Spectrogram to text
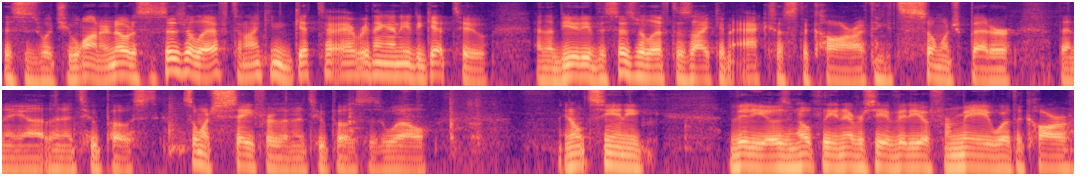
this is what you want. And notice the scissor lift, and I can get to everything I need to get to. And the beauty of the scissor lift is I can access the car. I think it's so much better than a, uh, than a two-post. So much safer than a two-post as well. you don't see any videos, and hopefully you never see a video from me with the car,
